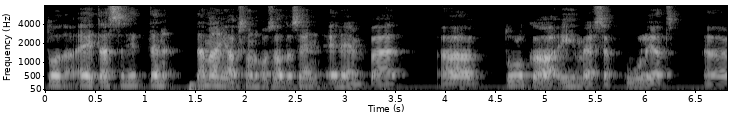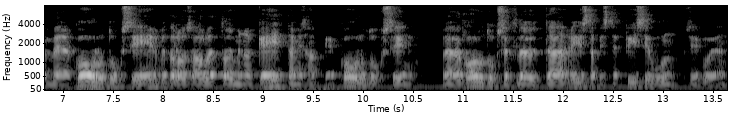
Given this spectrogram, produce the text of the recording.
Tuota, ei tässä sitten tämän jakson osalta sen enempää. Ää, tulkaa ihmeessä kuulijat meidän koulutuksiin, hirvitalousaluetoiminnan kehittämishankkeen koulutuksiin. Koulutukset löytää riista.fi-sivun sivujen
